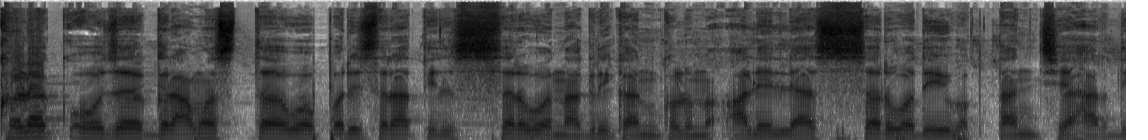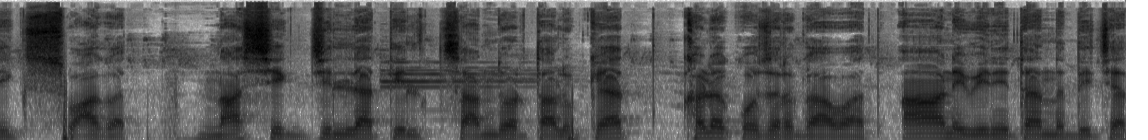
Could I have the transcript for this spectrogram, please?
खडक ओझर ग्रामस्थ व परिसरातील सर्व नागरिकांकडून आलेल्या सर्व देवीभक्तांचे हार्दिक स्वागत. नाशिक जिल्ह्यातील चांदवड तालुक्यात खडक ओझर गावात आणि विनिता नदीच्या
